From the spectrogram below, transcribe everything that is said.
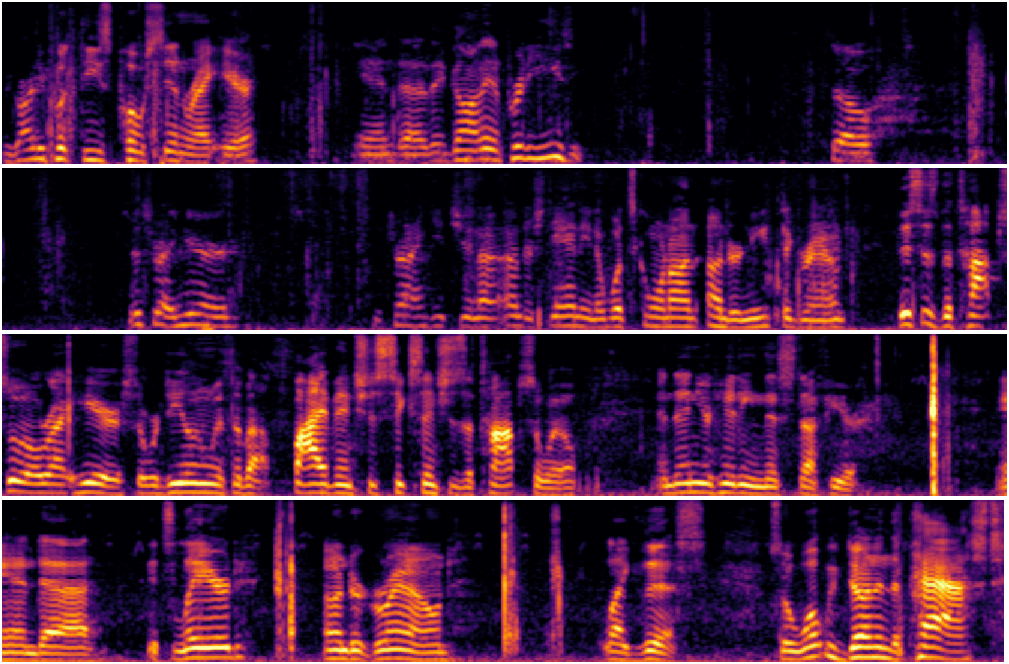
we've already put these posts in right here and uh, they've gone in pretty easy. So this right here, to try and get you an understanding of what's going on underneath the ground. This is the topsoil right here. So we're dealing with about five inches, six inches of topsoil. And then you're hitting this stuff here. And uh, it's layered underground like this. So what we've done in the past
